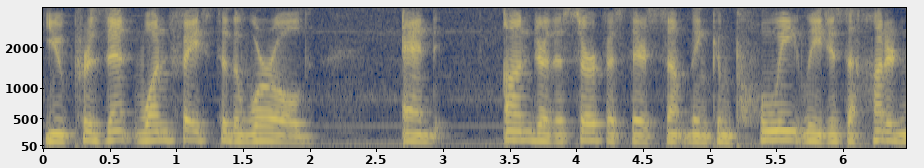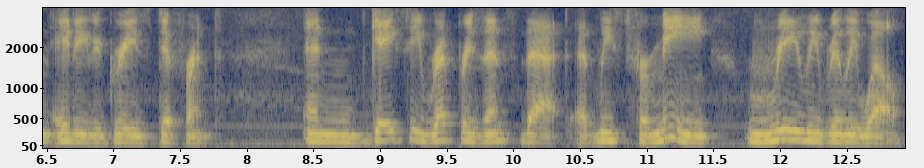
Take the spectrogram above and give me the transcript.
you present one face to the world and under the surface there's something completely just 180 degrees different. And gacy represents that at least for me really really well.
